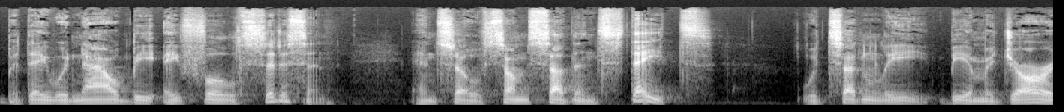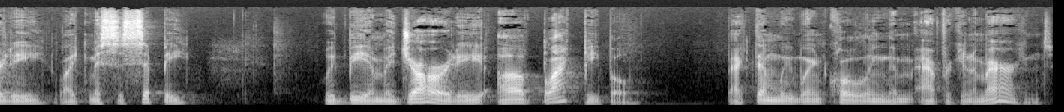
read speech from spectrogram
but they would now be a full citizen. And so some southern states would suddenly be a majority, like Mississippi, would be a majority of black people. Back then, we weren't calling them African Americans.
